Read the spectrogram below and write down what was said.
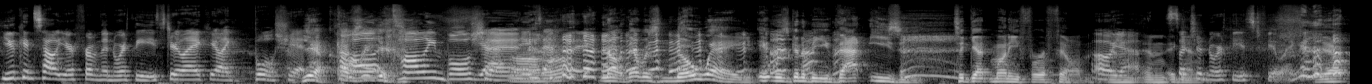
You can tell you're from the Northeast. You're like you're like bullshit. Yeah, Call, yeah. Calling bullshit. Yeah, exactly. No, there was no way it was going to be that easy to get money for a film. Oh And- yeah, and such a Northeast feeling. yeah.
